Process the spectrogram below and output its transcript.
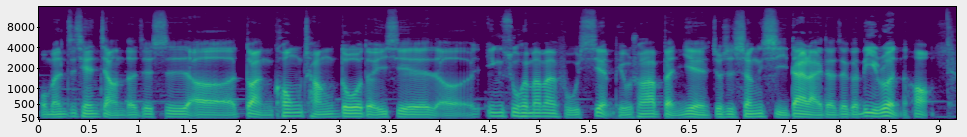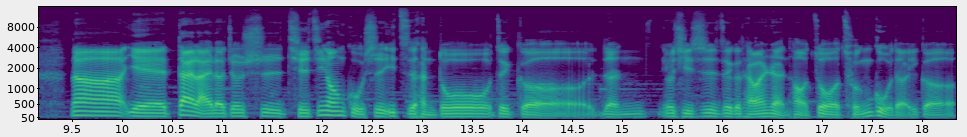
我们之前讲的，就是呃短空长多的一些呃因素会慢慢浮现。比如说它本业就是升息带来的这个利润，哈。那也带来了，就是其实金融股是一直很多这个人，尤其是这个台湾人哈，做存股的一个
